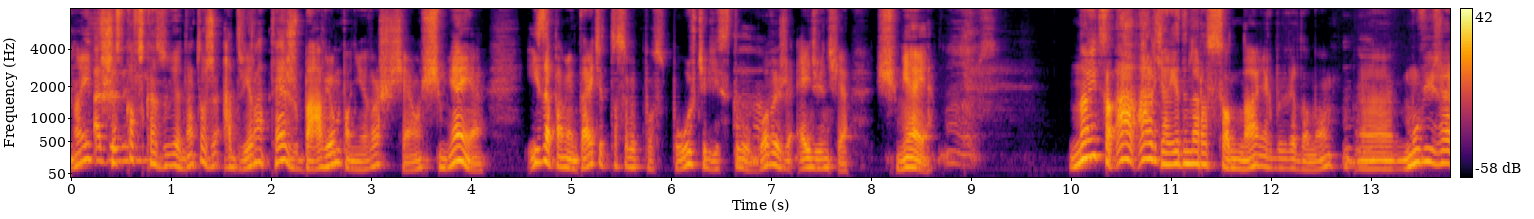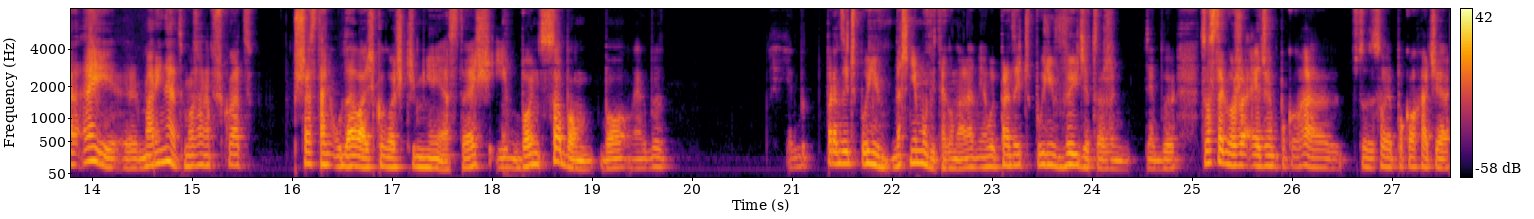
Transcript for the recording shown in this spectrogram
No i Adrian- wszystko wskazuje na to, że Adriana też bawią, ponieważ się śmieje. I zapamiętajcie, to sobie połóżcie gdzieś z tyłu Aha. głowy, że Adrian się śmieje. No. No i co? A, Alia, jedyna rozsądna, jakby wiadomo, Mhm. e, mówi, że ej, Marinette, może na przykład przestań udawać kogoś, kim nie jesteś i bądź sobą, bo jakby jakby prędzej czy później, znaczy nie mówi tego, no ale jakby prędzej czy później wyjdzie to, że jakby, co z tego, że Adrian pokocha, w cudzysłowie pokocha cię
